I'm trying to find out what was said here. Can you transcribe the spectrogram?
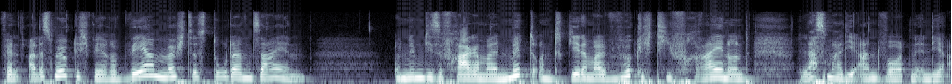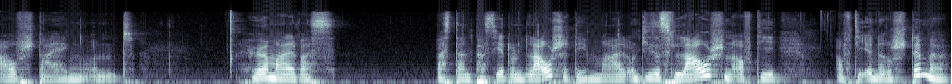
Wenn alles möglich wäre, wer möchtest du dann sein? Und nimm diese Frage mal mit und geh da mal wirklich tief rein und lass mal die Antworten in dir aufsteigen und hör mal, was, was dann passiert und lausche dem mal. Und dieses Lauschen auf die, auf die innere Stimme,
